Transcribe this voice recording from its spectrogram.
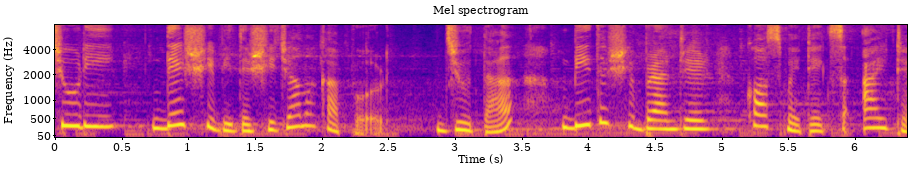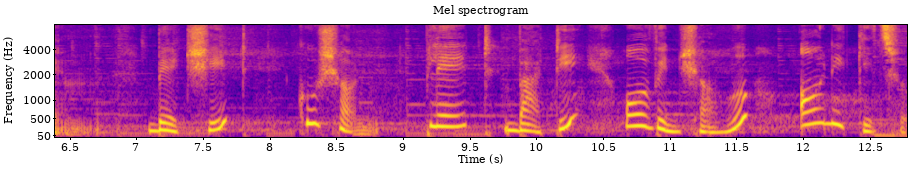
চুড়ি, দেশি বিদেশি জামা কাপড় জুতা, বিদেশি ব্র্যান্ডের cosmetics item bedsheet cushion plate বাটি ওভেন সহ অনেক কিছু।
